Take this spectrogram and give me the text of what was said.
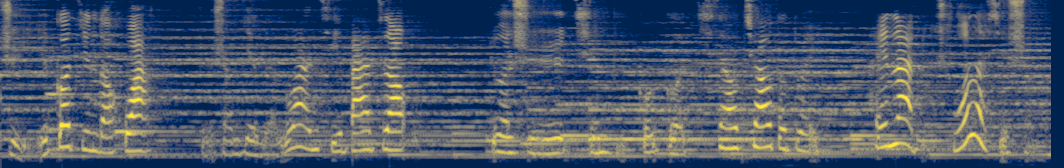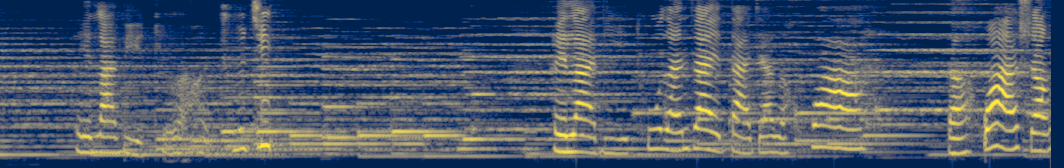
只一个劲的画，纸上变得乱七八糟。这时，铅笔哥哥悄悄地对黑蜡笔说了些什么。黑蜡笔听了很吃惊。黑蜡笔突然在大家的画的画上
